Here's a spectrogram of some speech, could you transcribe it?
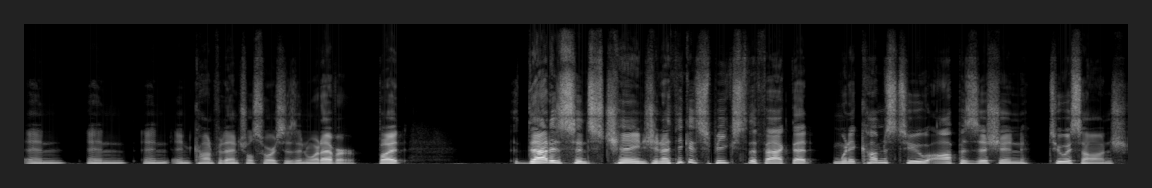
and and and and confidential sources and whatever. But that has since changed, and I think it speaks to the fact that when it comes to opposition to Assange,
